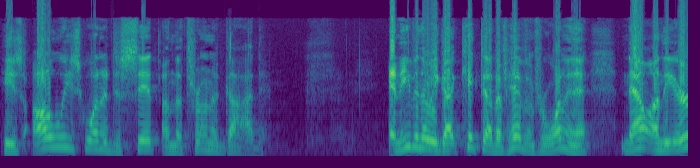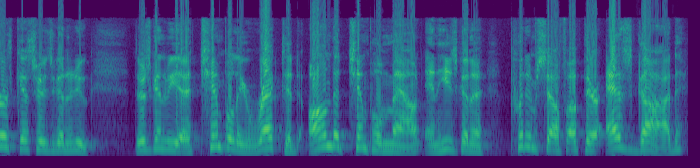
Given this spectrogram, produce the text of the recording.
He's always wanted to sit on the throne of God. And even though he got kicked out of heaven for wanting that, now on the earth, guess what he's going to do? There's going to be a temple erected on the Temple Mount, and he's going to put himself up there as God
